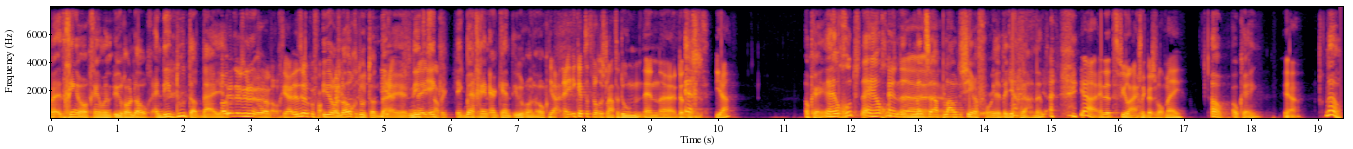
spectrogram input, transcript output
Maar het ging, om- ging om een uroloog en die doet dat bij je. Oh, dit is een uroloog. Ja, dit is ook een vak. Uroloog doet dat bij Ja, je. Niet nee, ik. ik. ik. ben geen erkend uroloog. Ja, nee, ik heb dat wel eens laten doen. En eh, dat is... Ja? Oké, heel goed. Nee, heel goed. En, Eh, eh, Mensen applaudisseren voor je dat je Ja, gedaan hebt. ja, ja, en dat viel eigenlijk best wel mee. Oh, oké. Ja. Nou,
